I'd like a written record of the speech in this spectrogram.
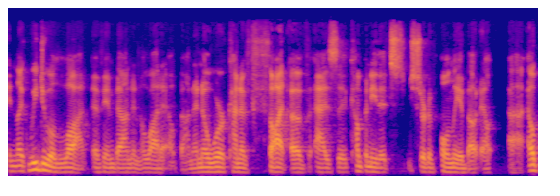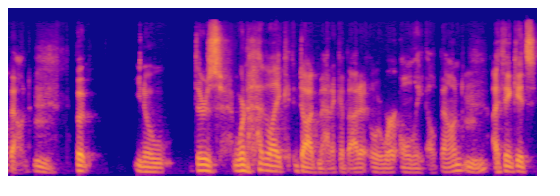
and like we do a lot of inbound and a lot of outbound. I know we're kind of thought of as a company that's sort of only about out, uh, outbound, mm. but you know there's we're not like dogmatic about it or we're only outbound. Mm-hmm. I think it's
